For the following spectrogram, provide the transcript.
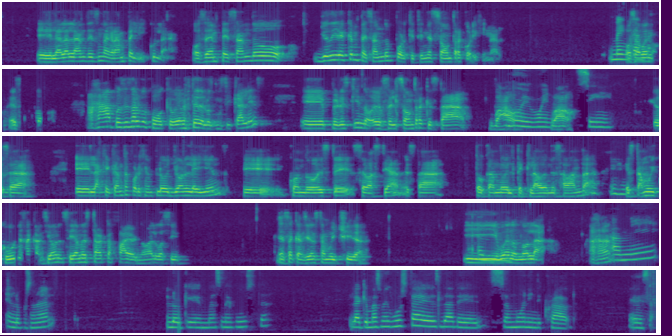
Eh, La La Land es una gran película. O sea, empezando, yo diría que empezando porque tiene soundtrack original. Me encanta. O sea, bueno, es, ajá, pues es algo como que obviamente de los musicales, eh, pero es que no, o sea, el soundtrack está, wow. Muy bueno. Wow. Sí. O sea, eh, la que canta, por ejemplo, John Legend, cuando este Sebastián está tocando el teclado en esa banda, está muy cool esa canción, se llama Start a Fire, ¿no? Algo así. Esa canción está muy chida. Y bueno, no la... Ajá. A mí, en lo personal, lo que más me gusta, la que más me gusta es la de Someone in the Crowd. Esa.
